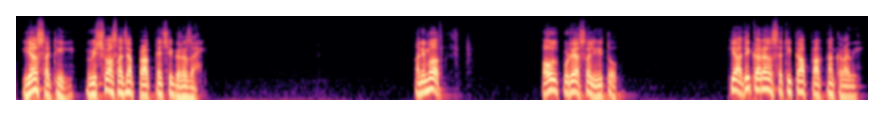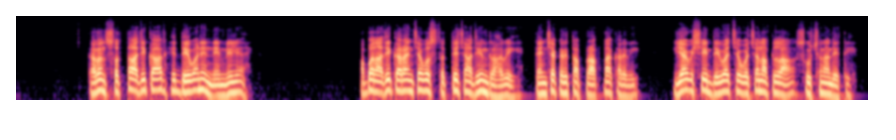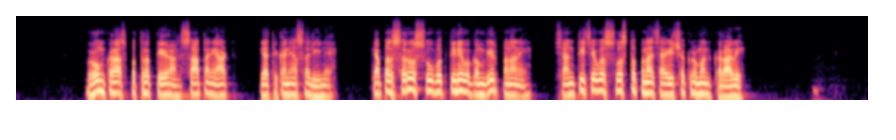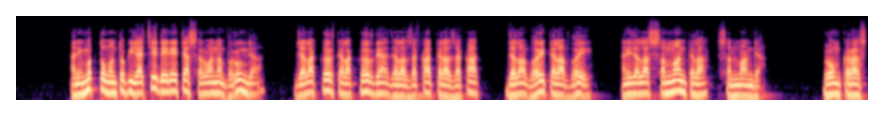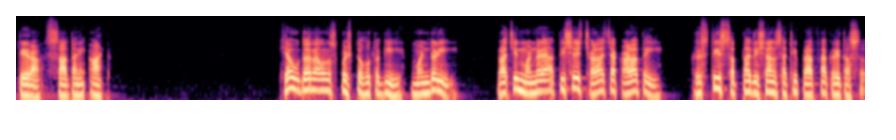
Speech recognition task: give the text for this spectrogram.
यासाठी विश्वासाच्या प्रार्थनेची गरज आहे. आणि मग पाऊल पुढे असं लिहितो की अधिकाऱ्यांसाठी का प्रार्थना करावी? कारण सत्ता अधिकार हे देवाने नेमलेले आहेत. आपण अधिकारांच्या व सत्तेच्या अधीन राहावे त्यांच्याकरिता प्रार्थना करावी याविषयी देवाचे वचन आपल्याला सूचना देते. रोमकरास पत्र तेरा सात आणि आठ या ठिकाणी असं लिहिलं आहे की आपण सर्व सुभक्तीने व गंभीरपणाने शांतीचे व स्वस्थपणाचे आयुष्यक्रमण करावे. आणि मग तो म्हणतो की याचे देणे त्या सर्वांना भरून द्या. ज्याला कर त्याला कर द्या ज्याला जकात त्याला जकात ज्याला भय त्याला भय आणि ज्याला सन्मान त्याला सन्मान द्या. रोमकरास तेरा सात आणि आठ. ह्या उदाहरणावरून स्पष्ट होतं की मंडळी प्राचीन मंडळ्या अतिशय छळाच्या काळातही ख्रिस्ती सत्ताधीशांसाठी प्रार्थना करीत असत.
